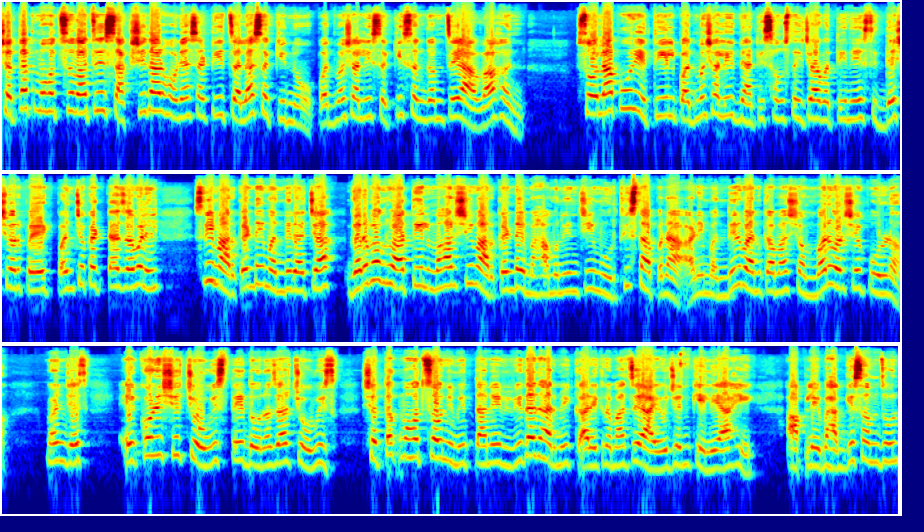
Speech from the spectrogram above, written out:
शतक महोत्सवाचे साक्षीदार होण्यासाठी चला सकीनो पद्मशाली सखी संगमचे आवाहन. सोलापूर येथील पद्मशाली ज्ञाती संस्थेच्या वतीने सिद्धेश्वर पेठ पंचकट्टाजवळील श्री मार्कंडे मंदिराच्या गर्भगृहातील महर्षी मार्कंडे महामुनींची मूर्ती स्थापना आणि मंदिर बांधकामास शंभर वर्षे पूर्ण म्हणजेच एकोणीसशे चोवीस ते दोन हजार चोवीस शतक महोत्सव निमित्ताने विविध धार्मिक कार्यक्रमाचे आयोजन केले आहे. आपले भाग्य समजून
